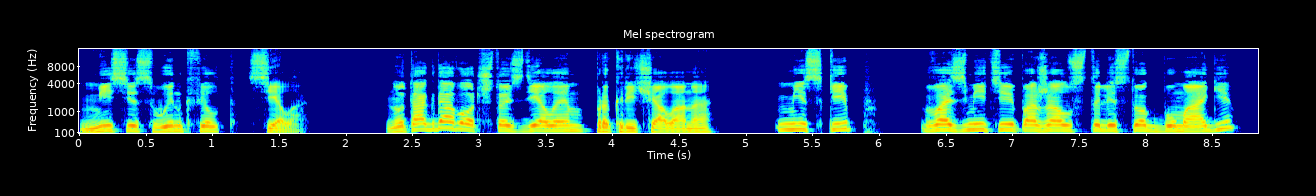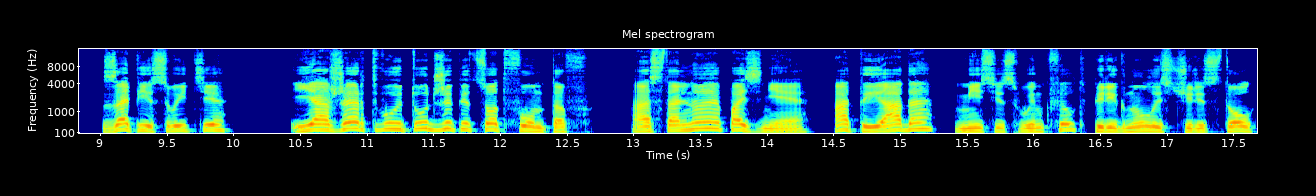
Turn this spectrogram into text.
Миссис Уинкфилд села. «Ну тогда вот что сделаем», — прокричала она. «Мисс Кип, возьмите, пожалуйста, листок бумаги, записывайте. Я жертвую тут же 500 фунтов, а остальное позднее. А ты, Ада?» Миссис Уинкфилд перегнулась через стол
